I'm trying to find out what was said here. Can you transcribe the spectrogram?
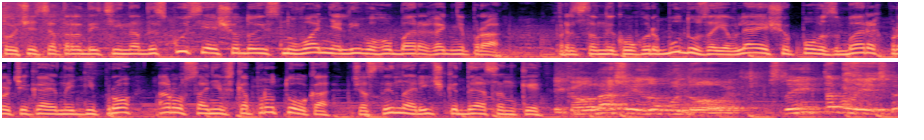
Точиться традиційна дискусія щодо існування лівого берега Дніпра. Представник Укрбуду заявляє, що повз берег протікає не Дніпро, а Русанівська протока, частина річки Десенки. І коло нашої забудови стоїть табличка,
